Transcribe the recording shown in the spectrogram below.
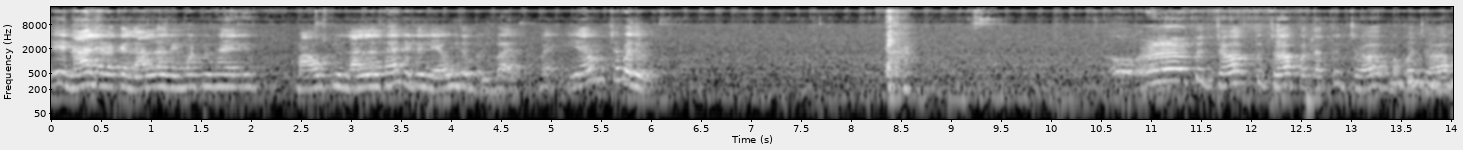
એ ના લેવા કે લાલ લાલ રિમોટનું થાય એટલે. માઉસનું લાલ લાલ થાય ને એટલે લેવું છે બધું બસ લેવું જ છે બધું. તું જવાબ તું જવાબ હતા તું જવાબ બાપા જવાબ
